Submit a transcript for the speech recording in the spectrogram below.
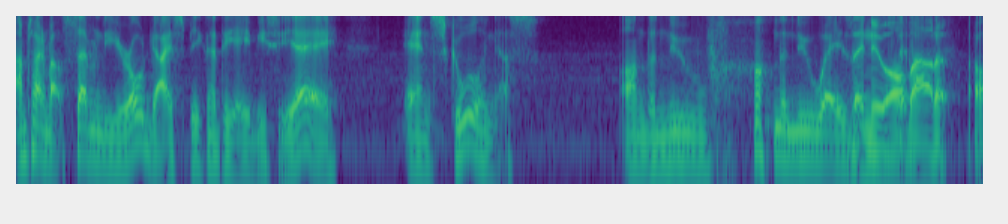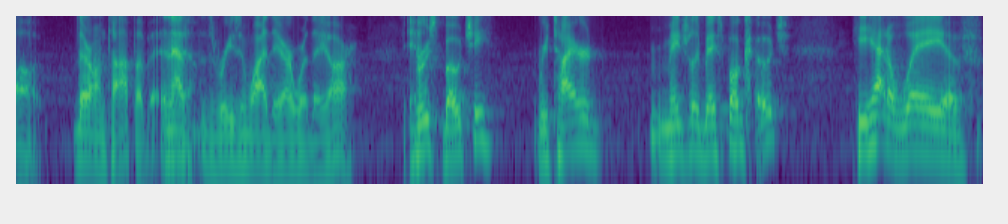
I'm talking about 70 year old guys speaking at the ABCA and schooling us on the new on the new ways. They knew all about it. Oh, they're on top of it, and that's the reason why they are where they are. Bruce Bochy, retired Major League Baseball coach, he had a way of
